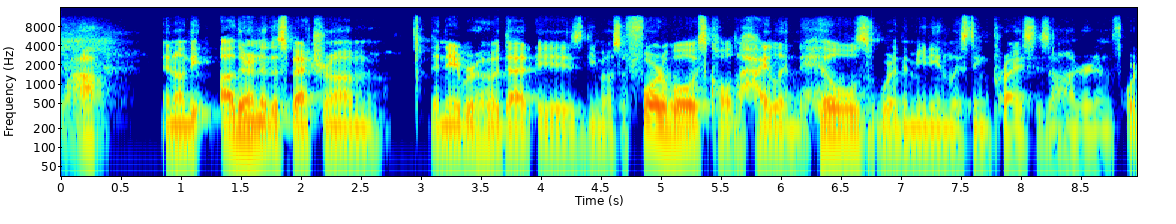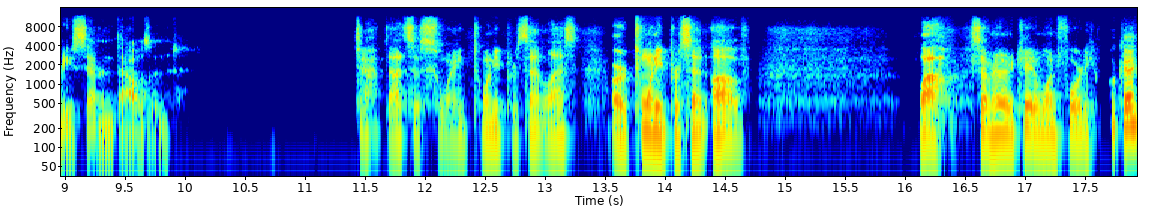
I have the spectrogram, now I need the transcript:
Wow. And on the other end of the spectrum, the neighborhood that is the most affordable is called Highland Hills, where the median listing price is 147,000. Yeah, that's a swing. 20% less or 20% of. Wow. 700K to 140. Okay.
